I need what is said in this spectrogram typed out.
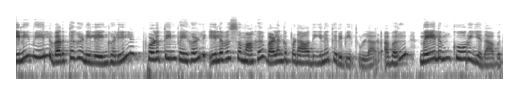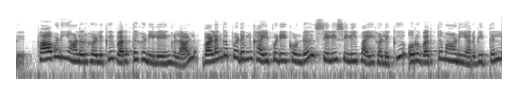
இனிமேல் வர்த்தக நிலையங்களில் பொலித்தீன் பைகள் இலவசமாக வழங்கப்படாது என தெரிவித்துள்ளார். அவர் மேலும் கூறியதாவது பாவனையாளர்களுக்கு வர்த்தக நிலையங்களால் வழங்கப்படும் கைப்பிடி கொண்ட சிலி சிலி பைகளுக்கு ஒரு வர்த்தமானி அறிவித்தல்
